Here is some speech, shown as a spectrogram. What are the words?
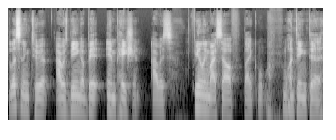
listening to it, I was being a bit impatient. I was feeling myself like wanting to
